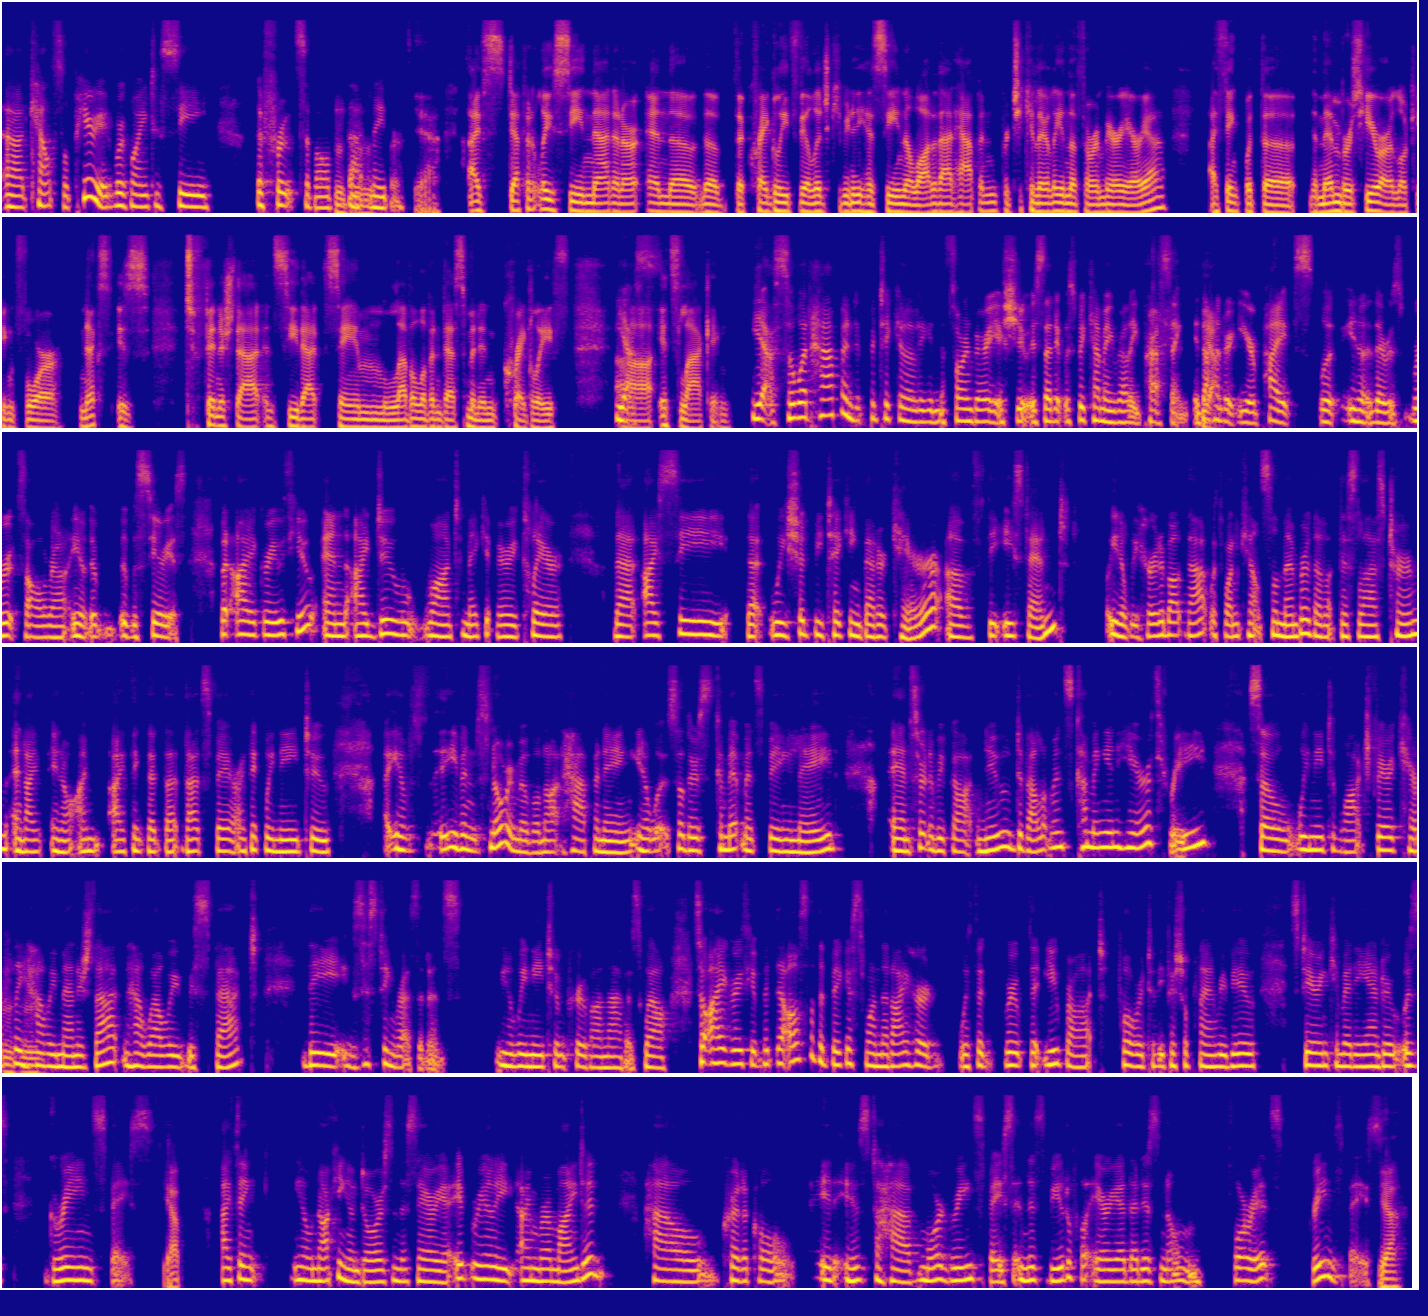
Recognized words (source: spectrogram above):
uh, council period, we're going to see the fruits of all mm-hmm. that labor. Yeah, I've definitely seen that, and our and the the the Craigleith Village community has seen a lot of that happen, particularly in the Thornbury area. I think what the the members here are looking for next is to finish that and see that same level of investment in Craigleith. Yes. Uh, it's lacking. Yeah. So what happened, particularly in the Thornbury issue, is that it was becoming really pressing. The hundred-year pipes, you know, there was roots all around. You know, it was serious. But I agree with you, and I do want to make it very clear that I see that we should be taking better care of the East End you know, we heard about that with one council member the, this last term, and I, you know, I'm I think that that that's fair. I think we need to, uh, you know, even snow removal not happening. You know, so there's commitments being made, and certainly we've got new developments coming in here, three. So we need to watch very carefully mm-hmm. how we manage that and how well we respect the existing residents you know we need to improve on that as well. So i agree with you but the, also the biggest one that i heard with the group that you brought forward to the official plan review steering committee andrew was green space. Yep. I think you know knocking on doors in this area it really i'm reminded how critical it is to have more green space in this beautiful area that is known for its green space. Yeah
